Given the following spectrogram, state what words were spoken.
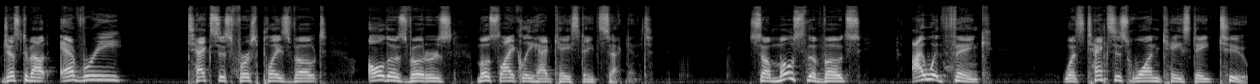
just about every Texas first place vote, all those voters most likely had K State second. So most of the votes, I would think, was Texas 1, K State 2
